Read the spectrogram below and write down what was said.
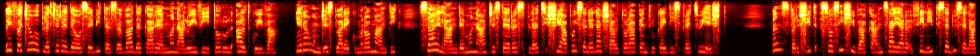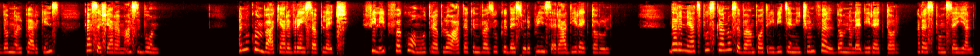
Îi făcea o plăcere deosebită să vadă care în mâna lui viitorul altcuiva. Era un gest oarecum romantic să ai la îndemână aceste răsplăți și apoi să le lași altora pentru că îi disprețuiești. În sfârșit, sosi și vacanța, iar Filip se duse la domnul Perkins ca să-și-a rămas bun. Nu cumva chiar vrei să pleci?" Filip făcu o mutră ploată când văzu cât de surprins era directorul. Dar mi-ați spus că nu se vă împotriviți în niciun fel, domnule director," răspunse el.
